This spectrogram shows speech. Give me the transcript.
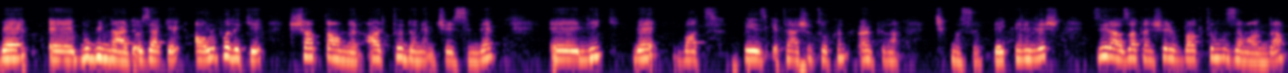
ve e, bugünlerde özellikle Avrupa'daki shutdownların arttığı dönem içerisinde e, Link ve BAT Basic Attention Token ön plana çıkması beklenebilir. Zira zaten şöyle bir baktığımız zaman da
